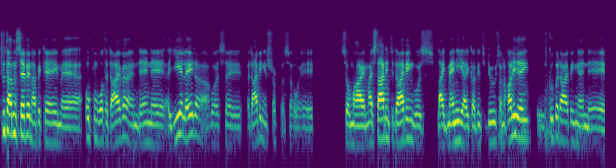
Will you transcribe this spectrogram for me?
2007, I became an open water diver, and then uh, a year later, I was a, a diving instructor. So, uh, so my my starting to diving was like many. I got introduced on a holiday to scuba diving, and uh,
